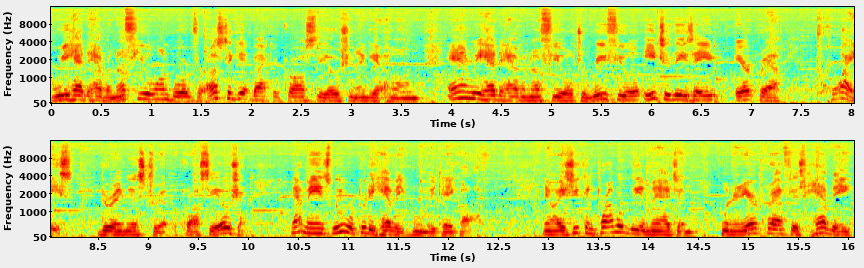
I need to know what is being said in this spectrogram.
we had to have enough fuel on board for us to get back across the ocean and get home, and we had to have enough fuel to refuel each of these aircraft twice during this trip across the ocean. That means we were pretty heavy when we take off. Now, as you can probably imagine, when an aircraft is heavy,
